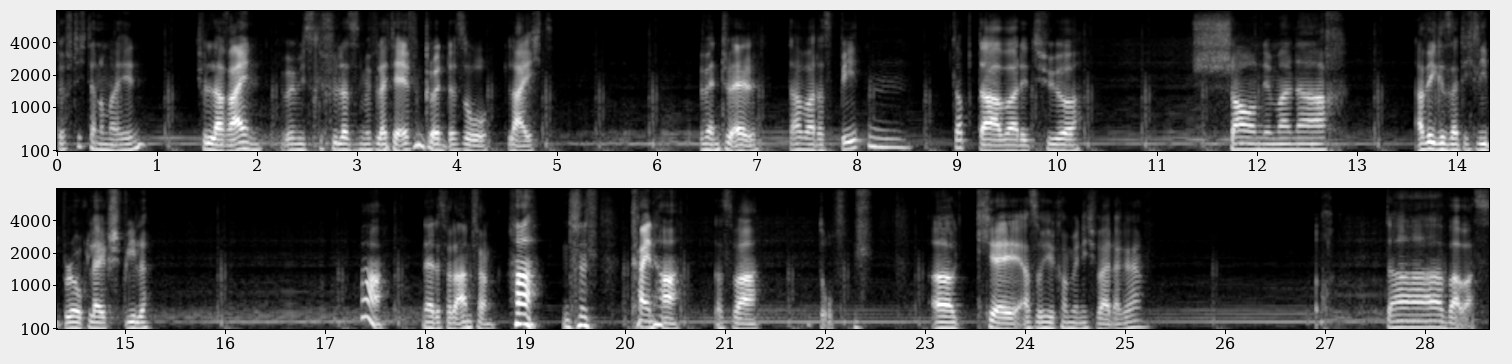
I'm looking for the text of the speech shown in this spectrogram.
Dürfte ich da nochmal hin? Ich will da rein. Ich habe irgendwie das Gefühl, dass es mir vielleicht helfen könnte. So leicht. Eventuell. Da war das Beten. Ich glaube, da war die Tür. Schauen wir mal nach. Aber wie gesagt, ich liebe Roguelike-Spiele. Ah. Ne, das war der Anfang. Ha! Kein Haar. Das war doof. Okay, also hier kommen wir nicht weiter, gell? Da war was.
